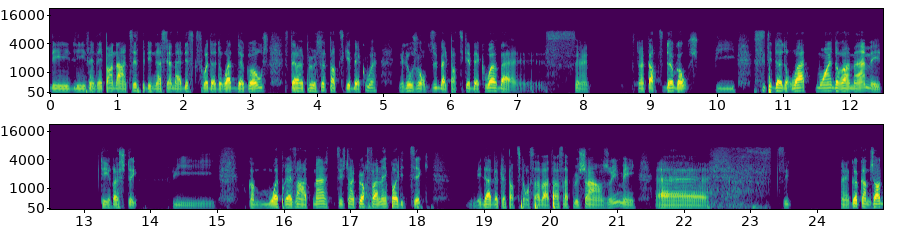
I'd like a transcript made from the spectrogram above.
les, indépendantistes et les nationalistes, qui soient de droite, de gauche. C'était un peu ça, le Parti québécois. Mais là, aujourd'hui, ben, le Parti québécois, ben, c'est un, parti de gauche. Puis, si tu es de droite, moindrement, mais tu es rejeté. Puis, comme moi, présentement, je suis un peu orphelin politique. Mais là, avec le Parti conservateur, ça peut changer, mais euh, un gars comme Jacques,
